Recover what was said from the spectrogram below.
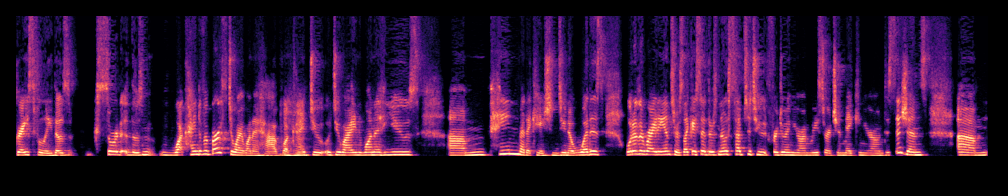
gracefully those sort of those what kind of a birth do i want to have? What mm-hmm. kind of do do i want to use um, pain medications? You know what is what are the right answers? Like i said there's no substitute for doing your own research and making your own decisions. Um,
